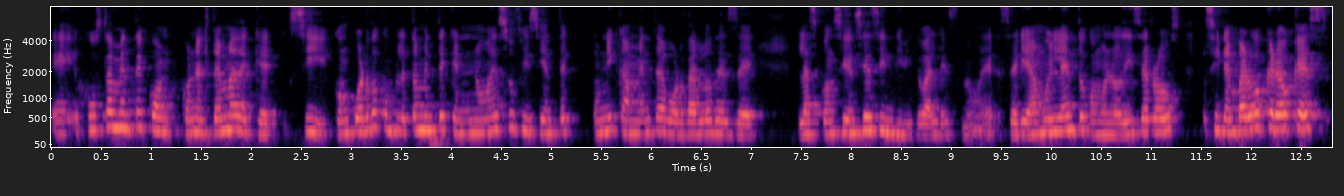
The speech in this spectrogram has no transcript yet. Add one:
eh, justamente con, el tema de que sí, concuerdo completamente que no es suficiente únicamente abordarlo desde las conciencias individuales, ¿no? Eh, sería muy lento, como lo dice Rose. Sin embargo, creo que es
